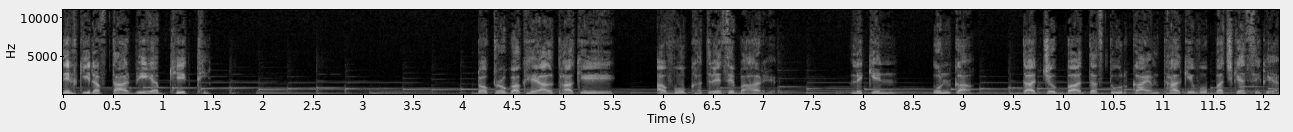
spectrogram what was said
दिल की रफ्तार भी अब ठीक थी। डॉक्टरों का ख्याल था कि अब वो खतरे से बाहर है, लेकिन उनका ताजुब दस्तूर कायम था कि वो बच कैसे गया।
